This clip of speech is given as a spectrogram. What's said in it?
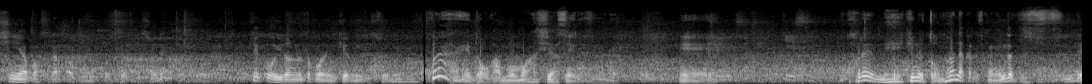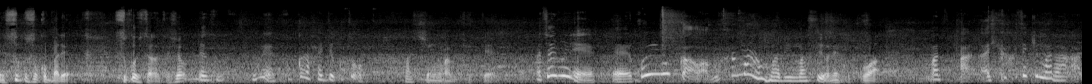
深夜バスなんかも運行してるんですよね。結構いろんなところに行けるんですよね。これはね動画も回しやすいんですよね。えー、これ名駅のど真ん中ですかね。だって、ね、すぐそこまですごい人なんでしょ。で、ね、ここから入っていくとファッションが見えて。あちなみにね、えー、コインロッカーはまあまあ埋まりますよねここは、まあ、比較的まだ、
